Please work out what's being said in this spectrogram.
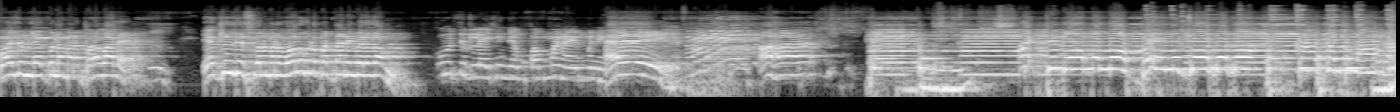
భోజనం లేకుండా మనం పర్వాలే. ఎట్లు తీసుకొని మనం ఓలుగుండ పట్టడానికి వెళదాం. కూతురు లేచింది ఏం పమ్మని అమ్మని. అట్టి వేళల్లో బయలుదేరరా కాకమలారా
